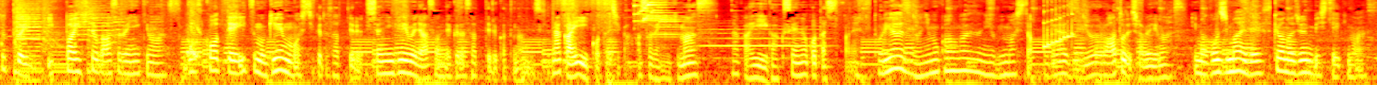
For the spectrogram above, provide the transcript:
ちょっといっぱい人が遊びに行きます。ディスコっていつもゲームをしてくださってる。一緒にゲームで遊んでくださってる方なんですけど仲いい子たちが遊びに行きます。仲いい学生の子たちとかね。とりあえず何も考えずに呼びました。とりあえずいろいろ後で喋ります。今5時前です。今日の準備していきます。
